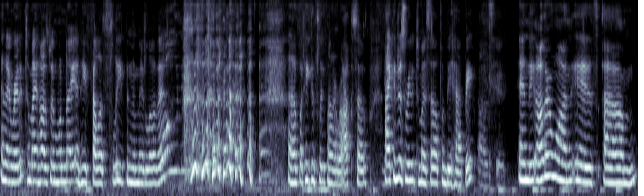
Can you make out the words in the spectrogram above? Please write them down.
And I read it to my husband one night, and he fell asleep in the middle of it. uh, but he can sleep on a rock, so I can just read it to myself and be happy. Oh, that's good. And the other one is um,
